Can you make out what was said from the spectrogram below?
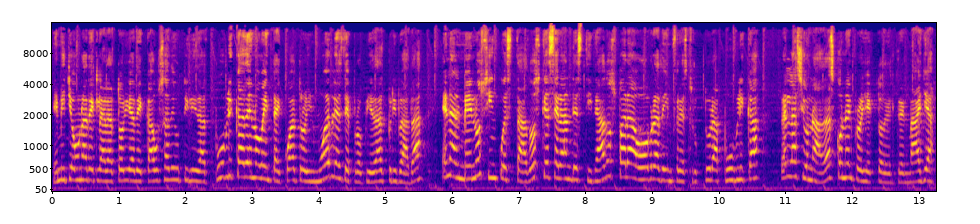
emitió una declaratoria de causa de utilidad pública de 94 inmuebles de propiedad privada en al menos cinco estados que serán destinados para obra de infraestructura pública relacionadas con el proyecto del tren Maya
